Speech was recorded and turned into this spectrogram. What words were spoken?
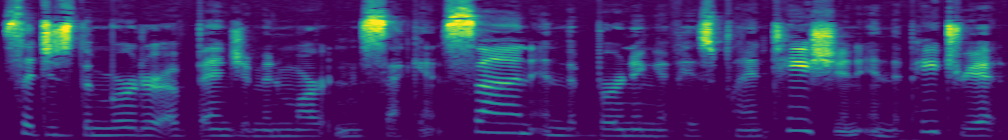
such as the murder of Benjamin Martin's second son and the burning of his plantation in The Patriot,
